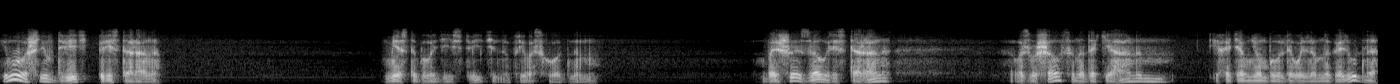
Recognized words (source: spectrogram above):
и мы вошли в дверь ресторана. Место было действительно превосходным. Большой зал ресторана возвышался над океаном, и хотя в нем было довольно многолюдно,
